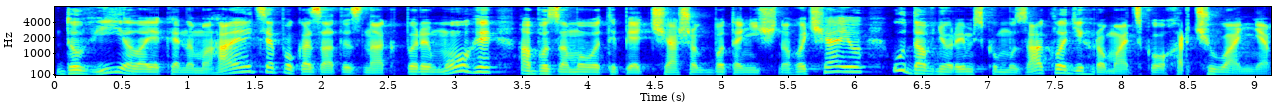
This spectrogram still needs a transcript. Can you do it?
До віяла, яке намагається показати знак перемоги або замовити п'ять чашок ботанічного чаю у давньоримському закладі громадського харчування.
